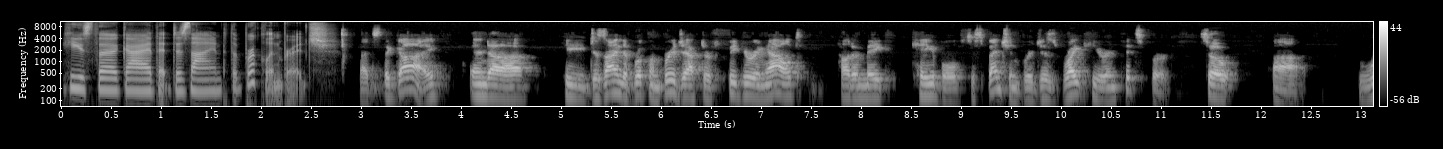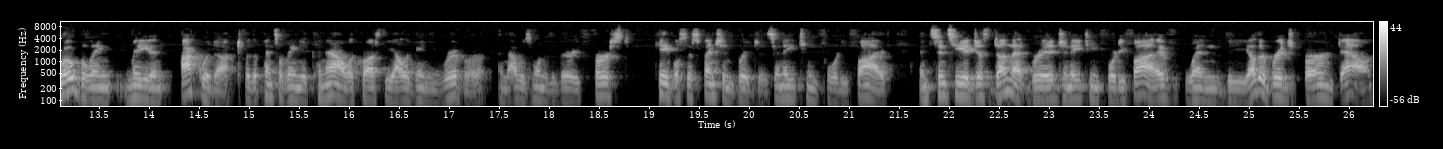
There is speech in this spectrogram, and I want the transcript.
He's the guy that designed the Brooklyn Bridge. That's the guy. And uh, he designed the Brooklyn Bridge after figuring out how to make cable suspension bridges right here in Pittsburgh. So uh, Roebling made an aqueduct for the Pennsylvania Canal across the Allegheny River, and that was one of the very first cable suspension bridges in 1845. And since he had just done that bridge in 1845, when the other bridge burned down,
